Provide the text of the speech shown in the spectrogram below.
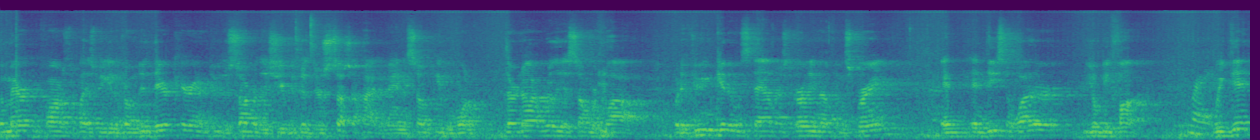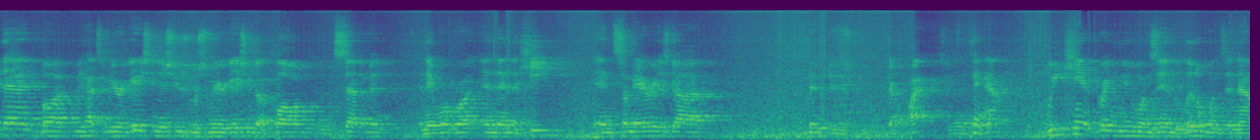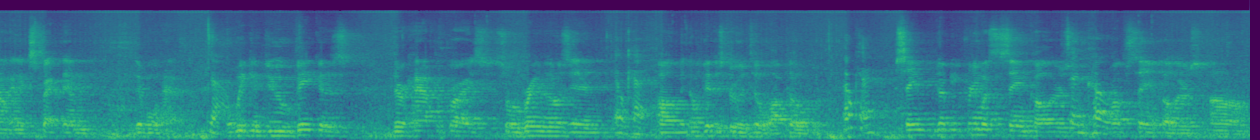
American Farms, the place we get them from, they're carrying them through the summer this year because there's such a high demand and some people want them. They're not really a summer flower, but if you can get them established early enough in spring and, and decent weather, you'll be fine. right. We did that, but we had some irrigation issues where some irrigation got clogged with sediment and they weren't right, and then the heat and some areas got, they just got whacked, you know, Yeah. out. We can't bring new ones in, the little ones in now and expect them, they won't happen. Yeah. But we can do Vincas, they're half the price, so we're bringing those in. Okay. Um, and they'll get us through until October. Okay, Same, gonna be pretty much the same colors. Same colors. rough Same colors, um,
